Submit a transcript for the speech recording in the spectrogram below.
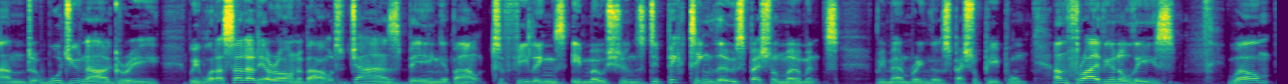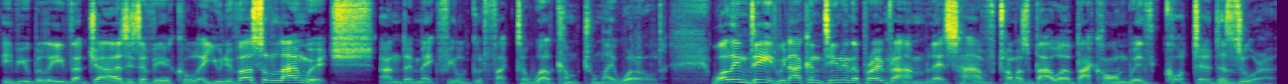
And would you now agree with what I said earlier on about jazz being about feelings, emotions, depicting those special moments, remembering those special people, and thriving in all these? Well, if you believe that jazz is a vehicle, a universal language, and a make feel good factor, welcome to my world. Well, indeed, we now continue in the program. Let's have Thomas Bauer back on with Côte d'Azur.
